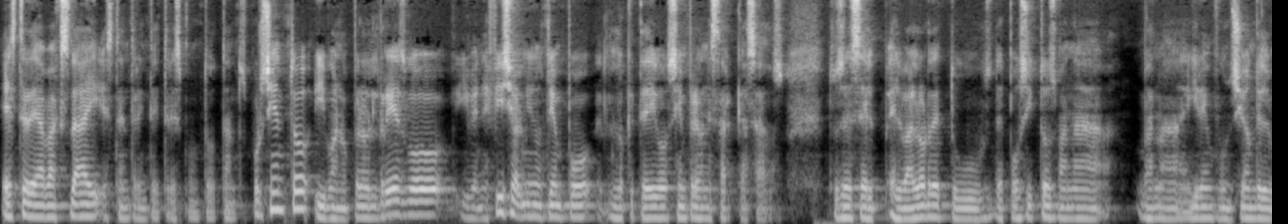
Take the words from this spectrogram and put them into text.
Este de AVAX DAI está en 33 tantos por ciento y bueno, pero el riesgo y beneficio al mismo tiempo, lo que te digo, siempre van a estar casados. Entonces el, el valor de tus depósitos van a van a ir en función del,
